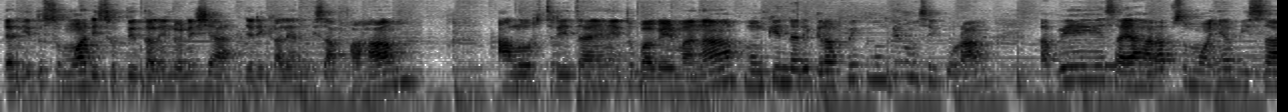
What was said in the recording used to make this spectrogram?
dan itu semua di subtitle Indonesia jadi kalian bisa paham alur ceritanya itu bagaimana. Mungkin dari grafik mungkin masih kurang tapi saya harap semuanya bisa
